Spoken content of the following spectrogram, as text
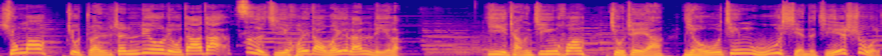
熊猫就转身溜溜达达，自己回到围栏里了。一场惊慌就这样有惊无险的结束了。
